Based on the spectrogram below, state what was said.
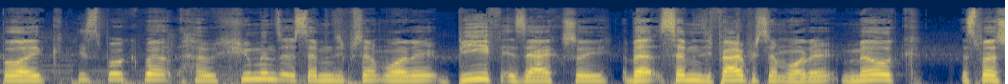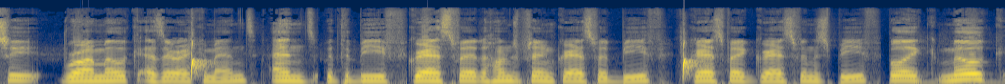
But like, he spoke about how humans are 70% water, beef is actually about 75% water, milk, especially raw milk as I recommend. And with the beef, grass fed, 100% grass fed beef, grass fed, grass finished beef. But like milk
